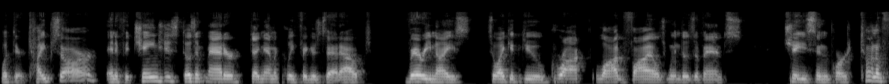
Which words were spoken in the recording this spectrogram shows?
what their types are. And if it changes, doesn't matter, dynamically figures that out. Very nice. So I could do Grok log files, Windows events, JSON, for a ton of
